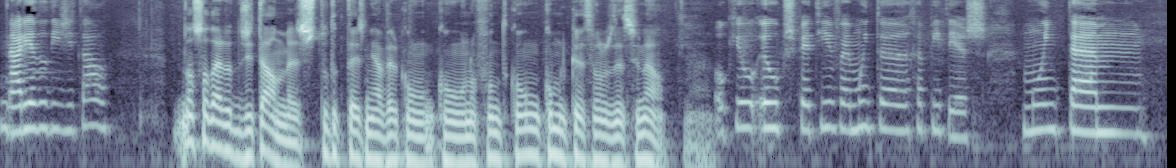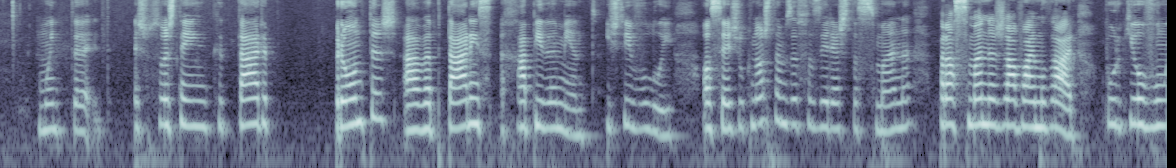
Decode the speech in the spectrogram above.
Na área do digital? não só da área digital, mas tudo o que tenha a ver com, com no fundo, com comunicação organizacional. É? O que eu, eu perspectivo é muita rapidez, muita, hum, muita. As pessoas têm que estar prontas a adaptarem-se rapidamente. Isto evolui. Ou seja, o que nós estamos a fazer esta semana, para a semana já vai mudar. Porque houve um,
